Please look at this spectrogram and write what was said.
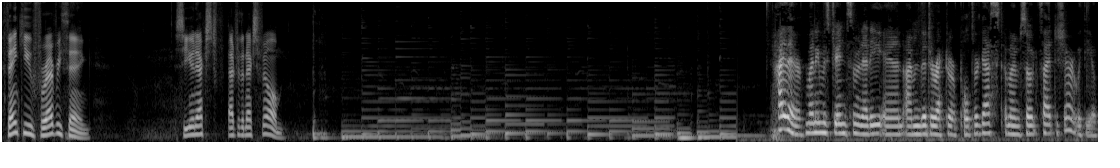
Thank you for everything. See you next after the next film. Hi there, my name is Jane Simonetti and I'm the director of Poltergeist and I'm so excited to share it with you.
